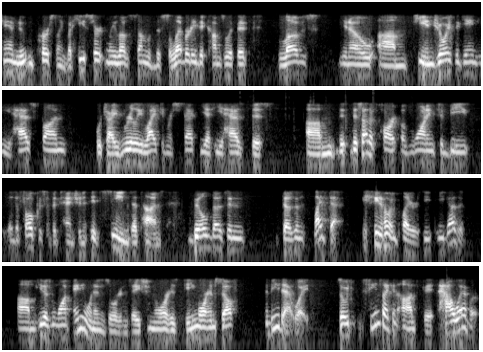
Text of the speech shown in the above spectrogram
Cam Newton personally, but he certainly loves some of the celebrity that comes with it. Loves, you know, um, he enjoys the game. He has fun, which I really like and respect. Yet he has this um, th- this other part of wanting to be the focus of attention. It seems at times Bill doesn't doesn't like that, you know, in players. He he doesn't. Um, he doesn't want anyone in his organization or his team or himself to be that way. So it seems like an odd fit. However,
